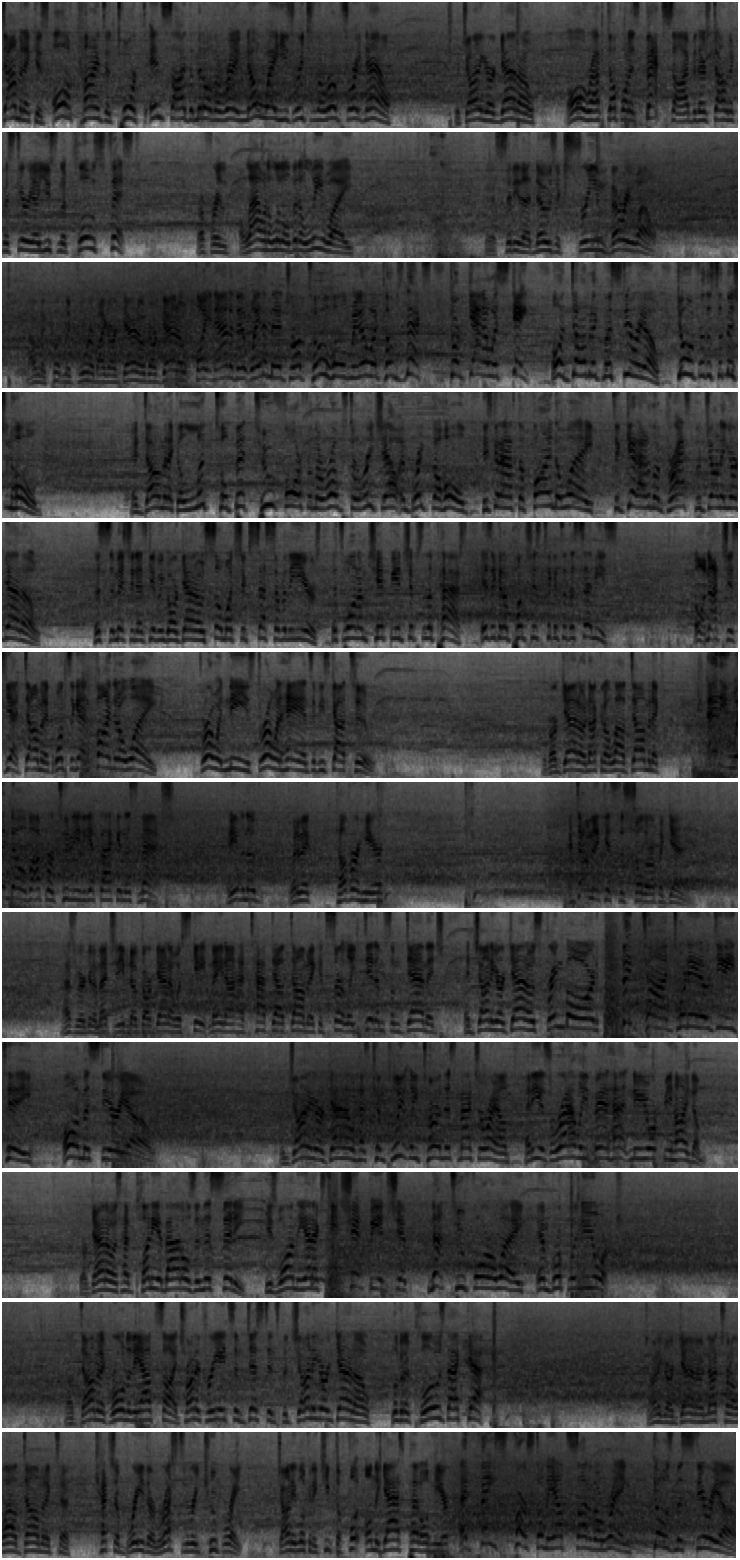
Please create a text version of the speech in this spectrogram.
Dominik is all kinds of torqued inside the middle of the ring. No way he's reaching the ropes right now. But Johnny Gargano all wrapped up on his backside, but there's Dominik Mysterio using the closed fist. Referee allowing a little bit of leeway in a city that knows Extreme very well. Dominik put in the corner by Gargano. Gargano fighting out of it. Wait a minute, drop toe hold. We know what comes next. Gargano escape on Dominik Mysterio, going for the submission hold. And Dominik a little bit too far from the ropes to reach out and break the hold. He's going to have to find a way to get out of the grasp of Johnny Gargano. This submission has given Gargano so much success over the years. It's won him championships in the past. Is it going to punch his ticket to the semis? Oh, not just yet. Dominik once again finding a way. Throwing knees, throwing hands if he's got to. But Gargano not going to allow Dominik any window of opportunity to get back in this match. And even though, wait a minute, cover here. And Dominik gets the shoulder up again. As we were going to mention, even though Gargano escape may not have tapped out Dominik, it certainly did him some damage. And Johnny Gargano springboard, big time tornado DDT on Mysterio. And Johnny Gargano has completely turned this match around, and he has rallied Manhattan, New York behind him. Gargano has had plenty of battles in this city. He's won the NXT Championship not too far away in Brooklyn, New York. Now Dominik rolling to the outside, trying to create some distance, but Johnny Gargano looking to close that gap. Johnny Gargano not trying to allow Dominic to catch a breather and rest and recuperate. Johnny looking to keep the foot on the gas pedal here. And face first on the outside of the ring goes Mysterio.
